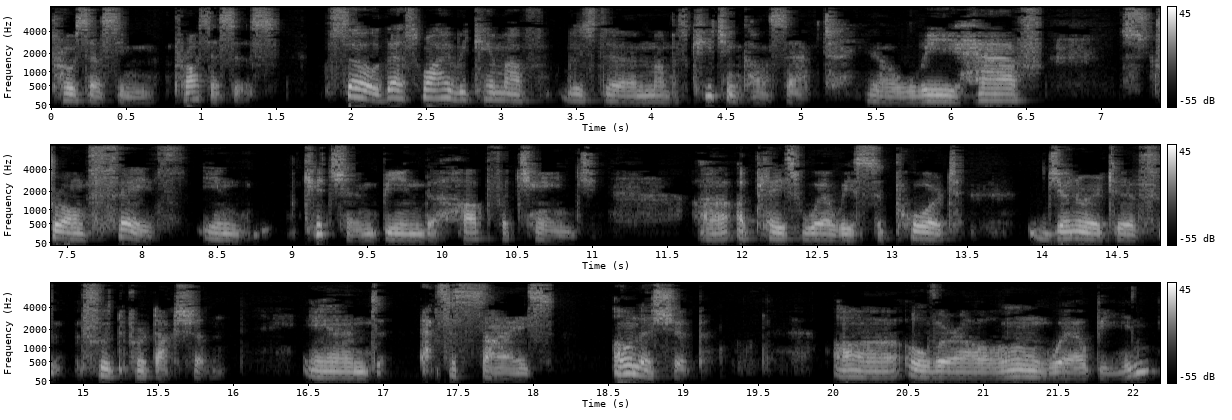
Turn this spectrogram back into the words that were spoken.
processing processes? So that's why we came up with the Mama's Kitchen concept. You know, we have strong faith in kitchen being the hub for change, uh, a place where we support generative food production and exercise ownership uh, over our own well-being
